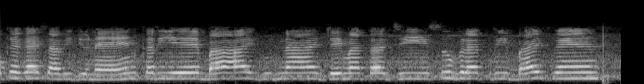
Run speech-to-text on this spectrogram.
ઓકે ગાઈસ આ વિડીયોને એન્ડ કરીએ. બાય ગુડ નાઇટ જય માતાજી શુભ રાત્રિ બાય ફ્રેન્ડ્સ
